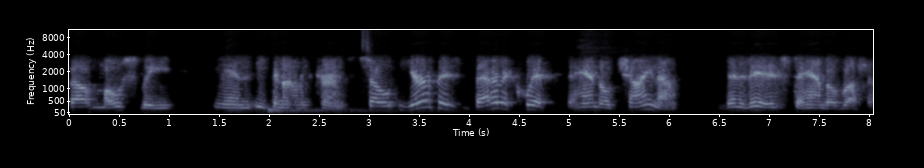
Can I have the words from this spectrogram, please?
felt mostly in economic terms. So Europe is better equipped to handle China than it is to handle Russia.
